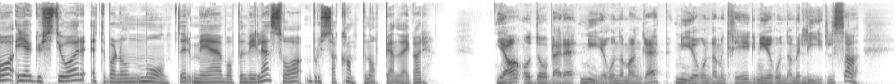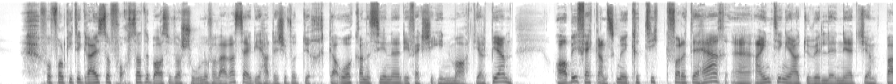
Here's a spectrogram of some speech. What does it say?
Og i august i år, etter bare noen måneder med våpenhvile, så blussa kampene opp igjen, Vegard. Ja, og da ble det nye runder med angrep, nye runder med krig, nye runder med lidelser. For folk i Tigray så fortsatte bare situasjonen å forverre seg. De hadde ikke fått dyrka åkrene sine, de fikk ikke inn mathjelp igjen. Abi fikk ganske mye kritikk for dette her. Én eh, ting er at du vil nedkjempe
